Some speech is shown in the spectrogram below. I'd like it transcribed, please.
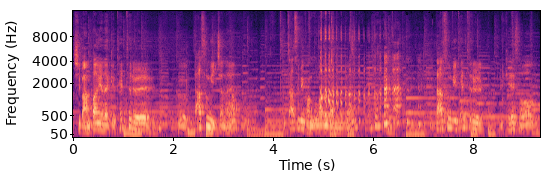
집 안방에다 이렇게 텐트를 그 따수미 있잖아요. 따수미 광고 받은 거 아닙니다. 네. 따수미 텐트를 이렇게 해서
